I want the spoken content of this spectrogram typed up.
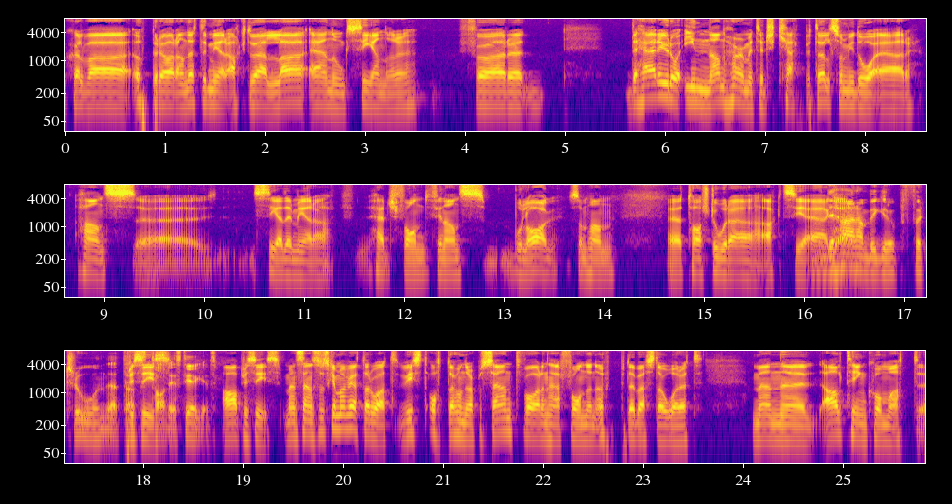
själva upprörandet, det mer aktuella, är nog senare. För eh, det här är ju då innan Hermitage Capital, som ju då är hans eh, sedermera hedgefond, finansbolag, som han tar stora aktieägare. Det är här han bygger upp förtroendet Precis. att ta det steget. Ja, precis. Men sen så ska man veta då att visst, 800% var den här fonden upp det bästa året. Men eh, allting kom att eh,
